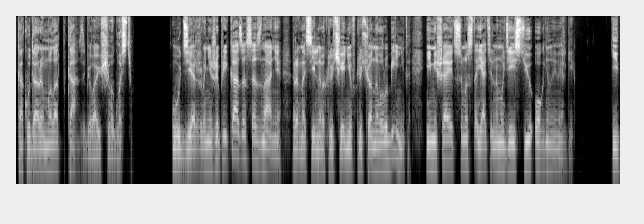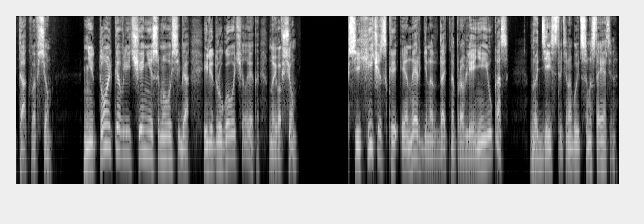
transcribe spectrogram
как удары молотка, забивающего гвоздь. Удерживание же приказа сознания равносильно выключению включенного рубильника и мешает самостоятельному действию огненной энергии. И так во всем. Не только в лечении самого себя или другого человека, но и во всем. Психической энергии надо дать направление и указ, но действовать она будет самостоятельно.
